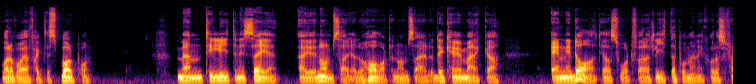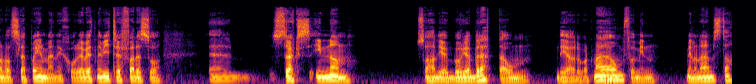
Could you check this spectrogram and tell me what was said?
vad det var jag faktiskt bar på. Men tilliten i sig är ju enormt sargad och har varit enormt sargad. Det kan jag ju märka än idag att jag har svårt för att lita på människor och så framförallt släppa in människor. Jag vet när vi träffades så eh, strax innan så hade jag börjat berätta om det jag hade varit med om för min, mina närmsta.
